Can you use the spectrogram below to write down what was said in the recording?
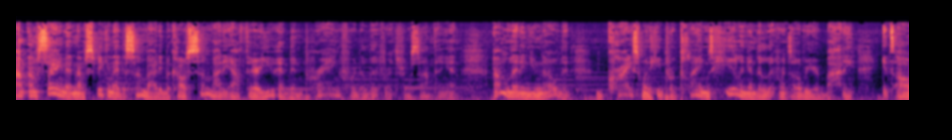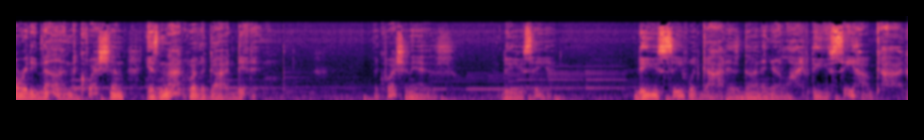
I'm, I'm, saying that and I'm speaking that to somebody because somebody out there, you have been praying for deliverance from something. And I'm letting you know that Christ, when he proclaims healing and deliverance over your body, it's already done. The question is not whether God did it. The question is, do you see it? Do you see what God has done in your life? Do you see how God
